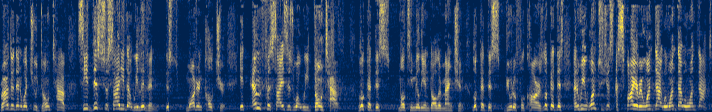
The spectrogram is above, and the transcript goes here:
rather than what you don't have. See, this society that we live in, this modern culture, it emphasizes what we don't have. Look at this multi-million dollar mansion. Look at this beautiful cars. Look at this. And we want to just aspire. We want that. We want that. We want that.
